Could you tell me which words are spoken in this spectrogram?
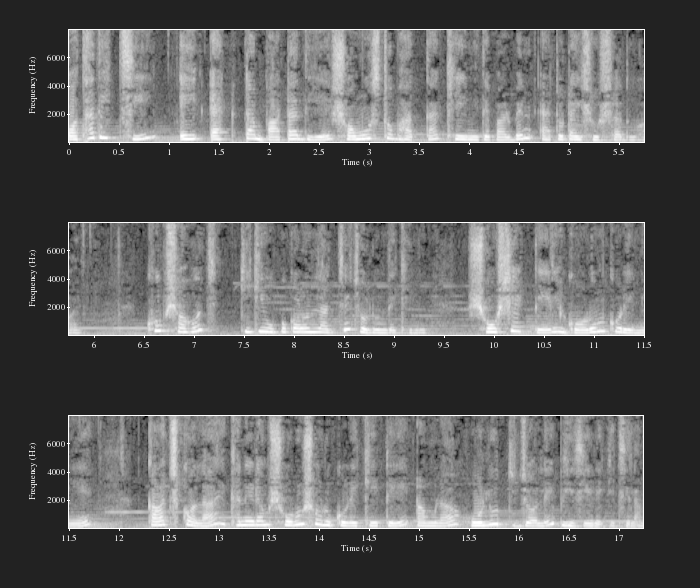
কথা দিচ্ছি, এই একটা বাটা দিয়ে সমস্ত ভাতটা খেয়ে নিতে পারবেন, এতটাই সুস্বাদু হয়। খুব সহজ, কি কি উপকরণ লাগছে চলুন দেখে নিই। সর্ষের তেল গরম করে নিয়ে কাঁচকলা এখানে এরম সরু সরু করে কেটে আমরা হলুদ জলে ভিজিয়ে রেখেছিলাম।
